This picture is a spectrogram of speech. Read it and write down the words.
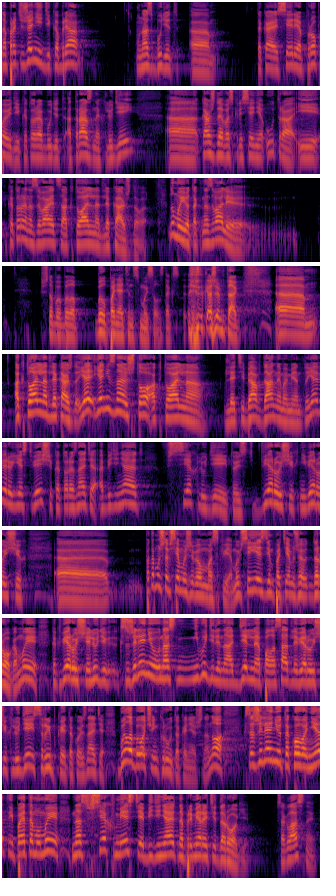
на протяжении декабря у нас будет э, такая серия проповедей, которая будет от разных людей, э, каждое воскресенье утро, и которая называется «Актуально для каждого». Ну, мы ее так назвали, чтобы было, был понятен смысл, так скажем так. Э, актуально для каждого. Я, я не знаю, что актуально для тебя в данный момент, но я верю, есть вещи, которые, знаете, объединяют всех людей, то есть верующих, неверующих, Потому что все мы живем в Москве, мы все ездим по тем же дорогам. Мы, как верующие люди, к сожалению, у нас не выделена отдельная полоса для верующих людей с рыбкой такой, знаете. Было бы очень круто, конечно, но, к сожалению, такого нет, и поэтому мы, нас всех вместе объединяют, например, эти дороги. Согласны?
